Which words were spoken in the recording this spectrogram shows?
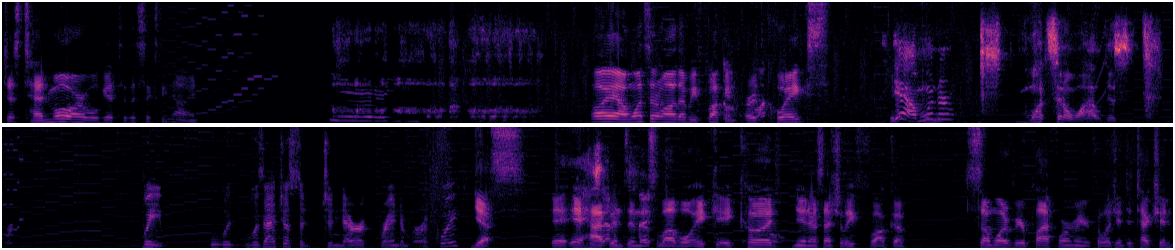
Just 10 more, we'll get to the 69. Oh yeah, once in a while there'll be fucking What the fuck? earthquakes. Yeah, I'm wondering. Once in a while, just Wait, w- was that just a generic random earthquake? Yes, it, it happens in this level. It, it could, Oh. you know, essentially fuck up somewhat of your platform or your collision detection.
